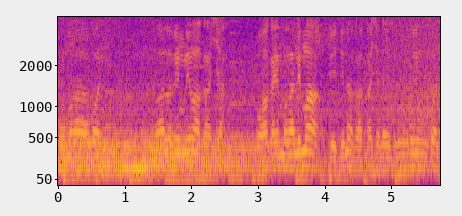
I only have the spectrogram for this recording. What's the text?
Kung mga kwan, mga labing lima kasya. Kuha kayong mga lima, pwede na, kakasya na siguro yung kwan.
